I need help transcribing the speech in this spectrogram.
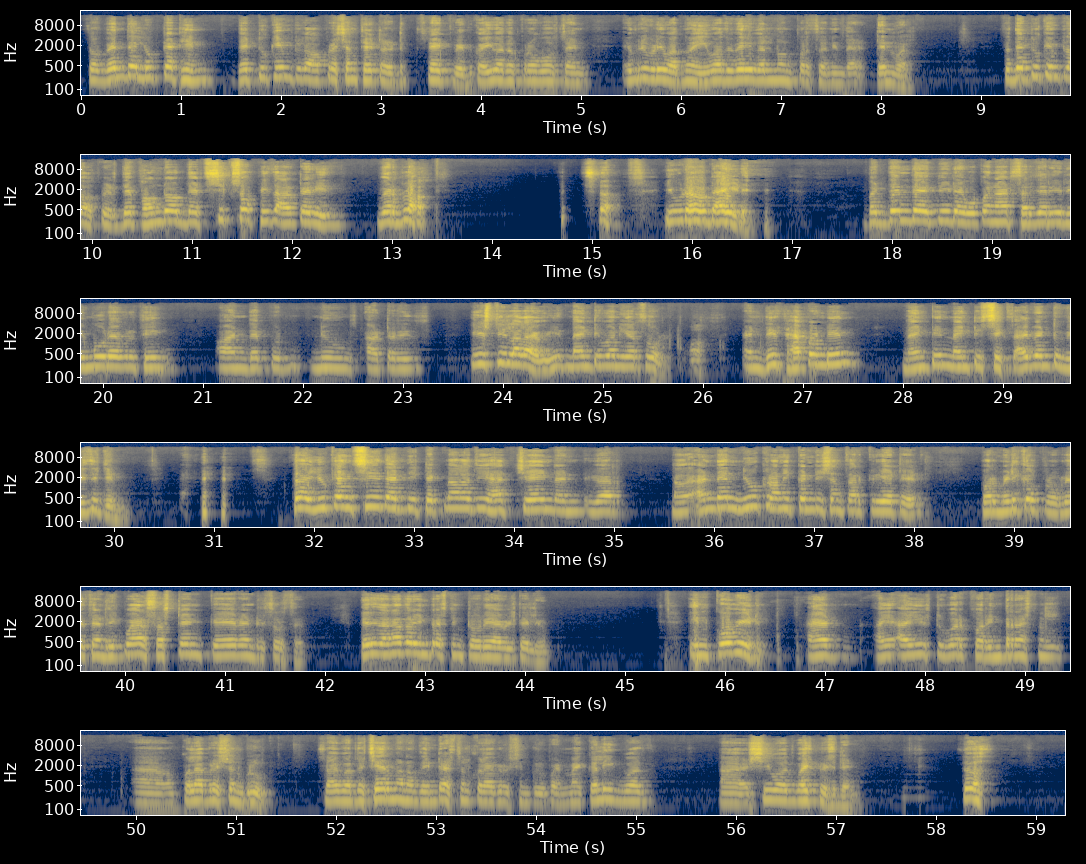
So when they looked at him, they took him to the operation theater straightway because he was the provost and everybody was knowing. He was a very well-known person in the Denver. So they took him to hospital. They found out that six of his arteries were blocked. So he would have died. But then they did an open heart surgery, removed everything, and they put new arteries. He is still alive. He's 91 years old. Oh. And this happened in 1996. I went to visit him. so you can see that the technology has changed and you are now and then new chronic conditions are created for medical progress and require sustained care and resources. There is another interesting story I will tell you. In COVID, I had I, I used to work for international uh, collaboration group. So I was the chairman of the international collaboration group, and my colleague was uh, she was vice president. So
